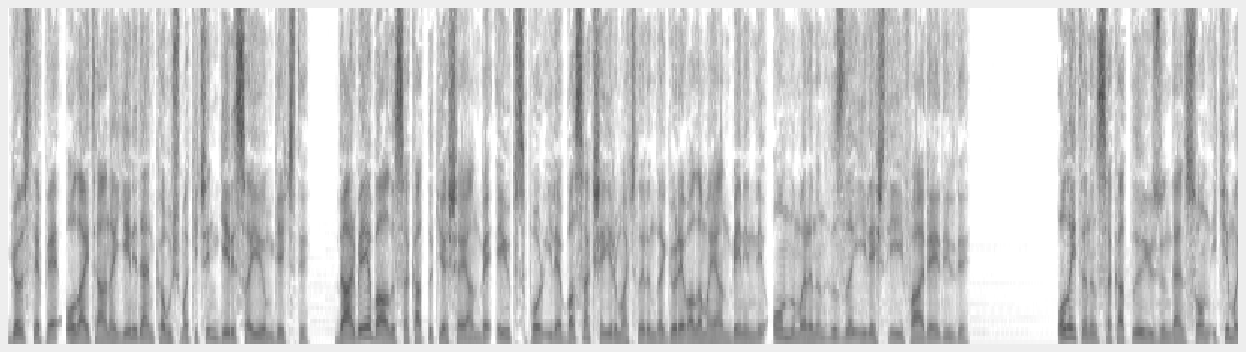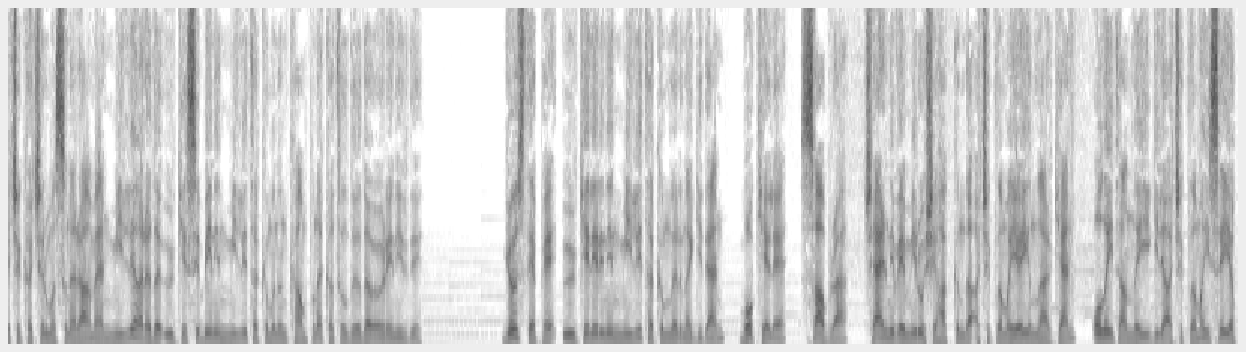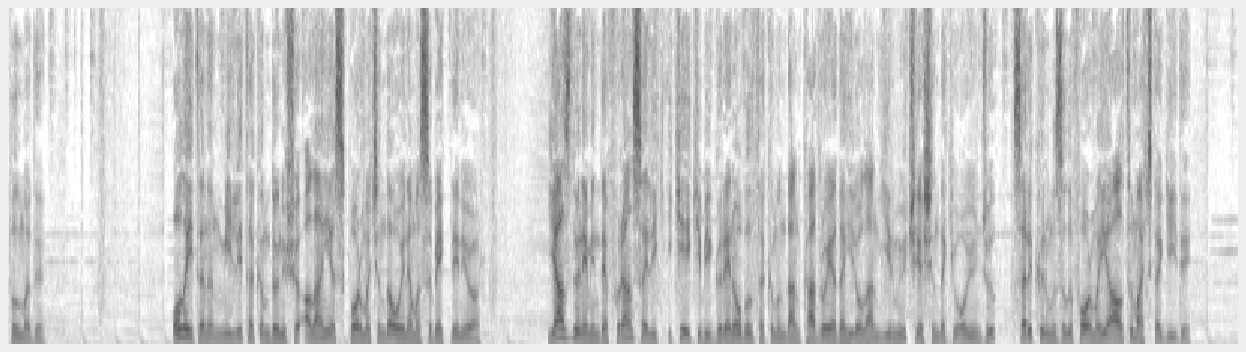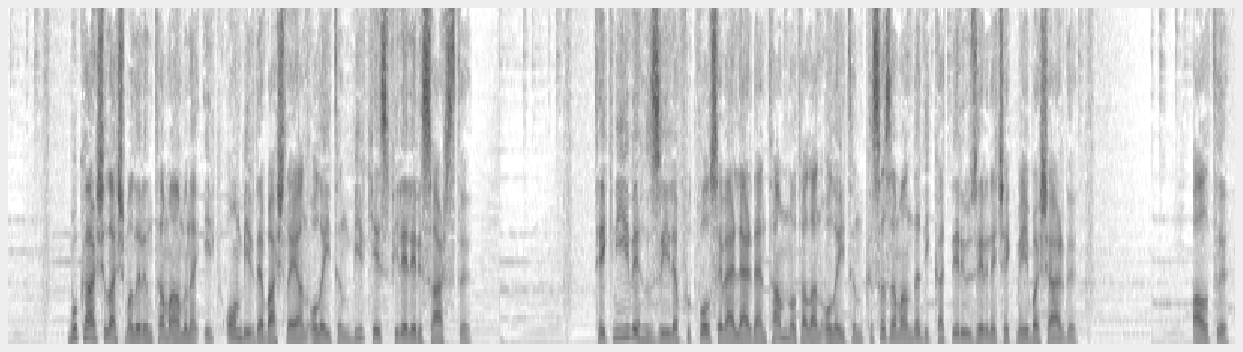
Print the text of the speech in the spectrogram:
Göztepe, Olaytağına yeniden kavuşmak için geri sayığım geçti. Darbeye bağlı sakatlık yaşayan ve Eyüpspor ile Başakşehir maçlarında görev alamayan Beninli 10 numaranın hızla iyileştiği ifade edildi. Olaytan'ın sakatlığı yüzünden son iki maçı kaçırmasına rağmen milli arada ülkesi Benin milli takımının kampına katıldığı da öğrenildi. Göztepe, ülkelerinin milli takımlarına giden, Bokele, Sabra, Çerni ve Miroşi hakkında açıklama yayınlarken, Olaytan'la ilgili açıklama ise yapılmadı. Olaytan'ın milli takım dönüşü Alanya spor maçında oynaması bekleniyor. Yaz döneminde Fransa Lig 2 ekibi Grenoble takımından kadroya dahil olan 23 yaşındaki oyuncu, sarı-kırmızılı formayı 6 maçta giydi. Bu karşılaşmaların tamamına ilk 11'de başlayan Olayt'ın bir kez fileleri sarstı. Tekniği ve hızıyla futbol severlerden tam not alan Olayt'ın kısa zamanda dikkatleri üzerine çekmeyi başardı. 6.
